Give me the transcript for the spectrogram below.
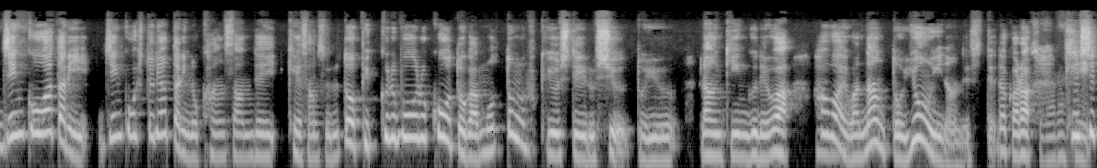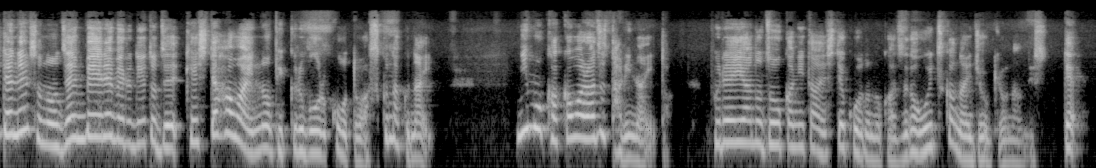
人口あたり、人口1人当たりの換算で計算すると、ピックルボールコートが最も普及している州というランキングでは、うんハワイはなんと4位なんですって。だから。決してね、その全米レベルで言うとぜ、決してハワイのピックルボールコートは少なくない。にもかかわらず足りないと。プレイヤーの増加に対してコートの数が追いつかない状況なんですって。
